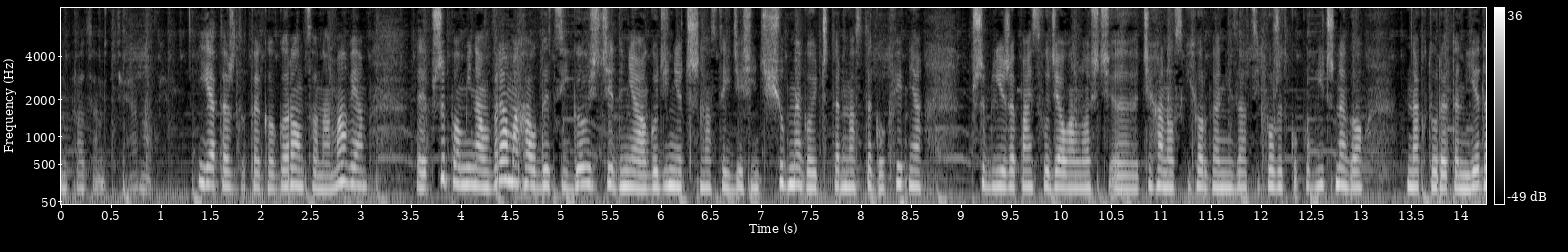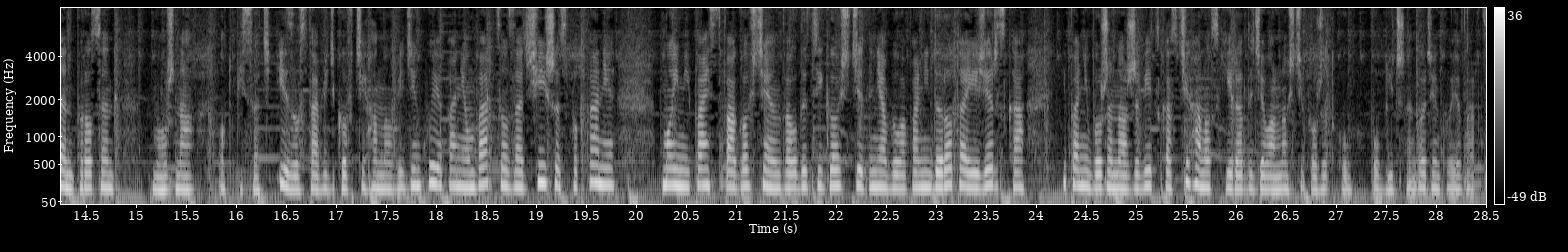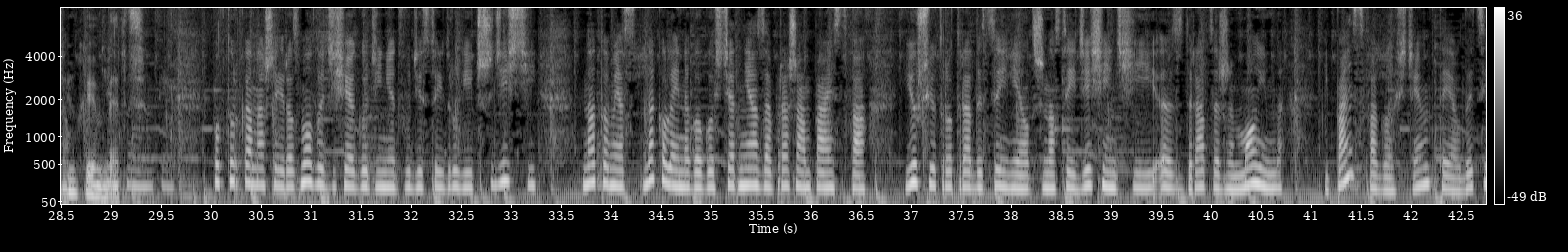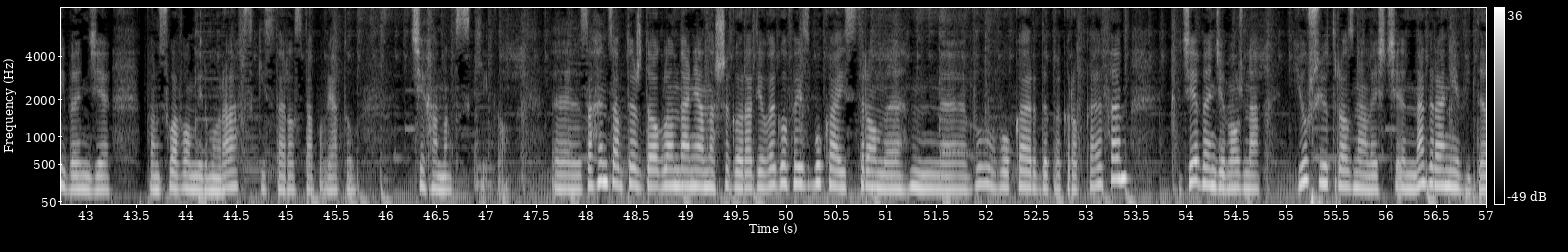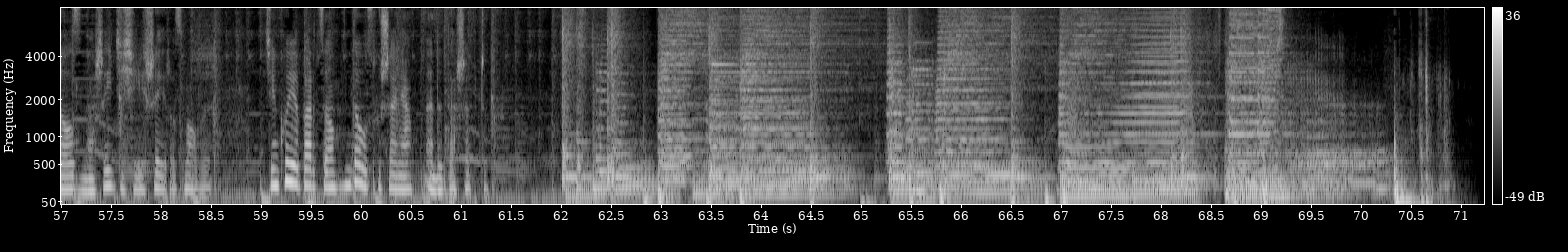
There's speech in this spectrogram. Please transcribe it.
w Ciechanowie. Ja też do tego gorąco namawiam. E, Przypominam, w ramach audycji Goście Dnia o godzinie 13.10 7 i 14 kwietnia przybliżę Państwu działalność e, ciechanowskich organizacji pożytku publicznego, na które ten 1% można odpisać i zostawić go w Ciechanowie. Dziękuję Paniom bardzo za dzisiejsze spotkanie. Moim i Państwa gościem w audycji Goście Dnia była Pani Dorota Jezierska i Pani Bożena Żywiecka z Ciechanowskiej Rady Działalności Pożytku Publicznego. Dziękuję bardzo. Dziękujemy bardzo. Powtórka naszej rozmowy dzisiaj o godzinie 22.30. Natomiast na kolejnego gościa dnia zapraszam Państwa już jutro tradycyjnie o 13.10 i e, zdradzę, że moim i Państwa gościem w tej audycji będzie Pan Sławomir Morawski, starosta powiatu ciechanowskiego. E, Zachęcam też do oglądania naszego radiowego Facebooka i strony mm, www.krdp.fm, gdzie będzie można już jutro znaleźć nagranie wideo z naszej dzisiejszej rozmowy. Dziękuję bardzo. Do usłyszenia. Edyta Szewczyk.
